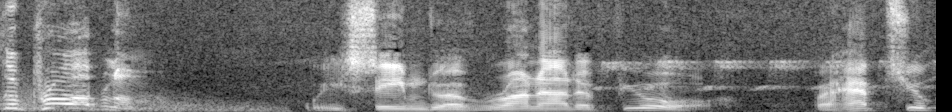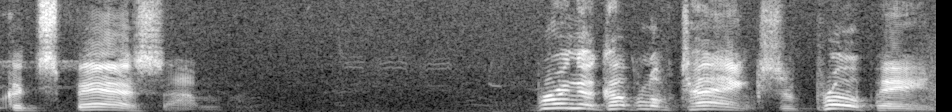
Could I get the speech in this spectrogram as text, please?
The problem? We seem to have run out of fuel. Perhaps you could spare some. Bring a couple of tanks of propane.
